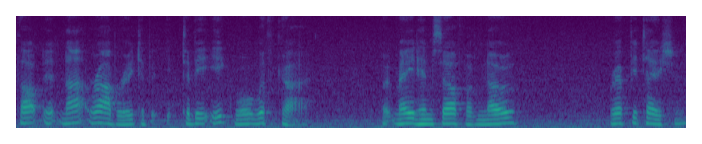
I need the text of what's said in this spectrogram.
thought it not robbery to be, to be equal with God, but made himself of no reputation,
